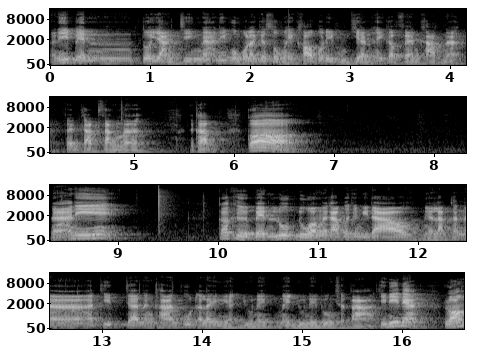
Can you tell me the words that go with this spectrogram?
อันนี้เป็นตัวอย่างจริงนะอันนี้ผมกำลังจะส่งให้เขาพอดีผมเขียนให้กับแฟนคลับนะแฟนคลับสั่งมานะครับ ก็นะอันนี้ก็คือเป็นรูปดวงนะครับ ก็จะมีดาวเนี่ยลัคนาอาทิตย์จันทร์อังคารพุธอะไรอย่างเงี้ยอยู่ในในอยู่ในดวงชะตา ทีนี้เนี่ยล้อม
